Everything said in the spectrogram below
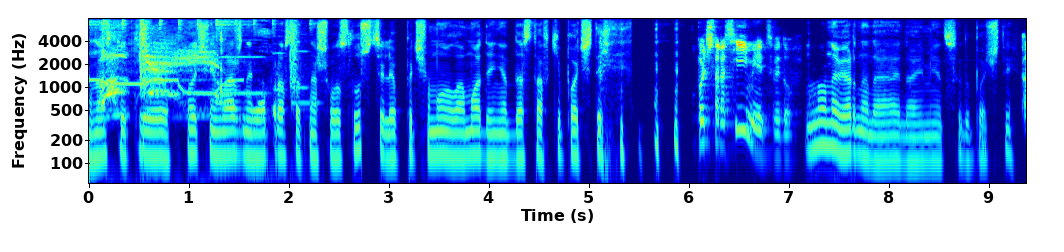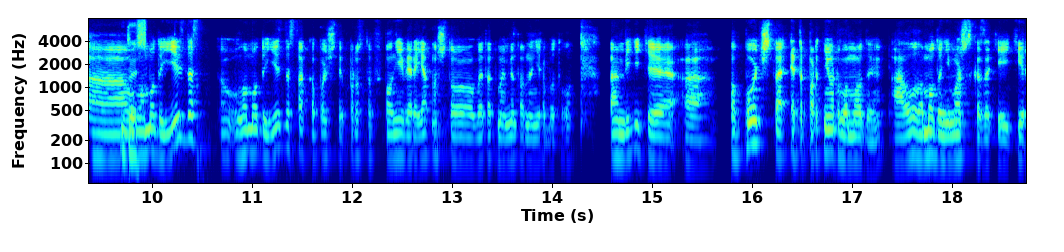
У нас тут э, очень важный вопрос от нашего слушателя. Почему у Ламоды нет доставки почты? Почта России имеется в виду? Ну, наверное, да, да, имеется в виду почтой. А, у, Ламоды есть до... у Ламоды есть доставка почты, просто вполне вероятно, что в этот момент она не работала. Там, видите, а, почта – это партнер Ламоды, а Ламода не может сказать ей иди,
